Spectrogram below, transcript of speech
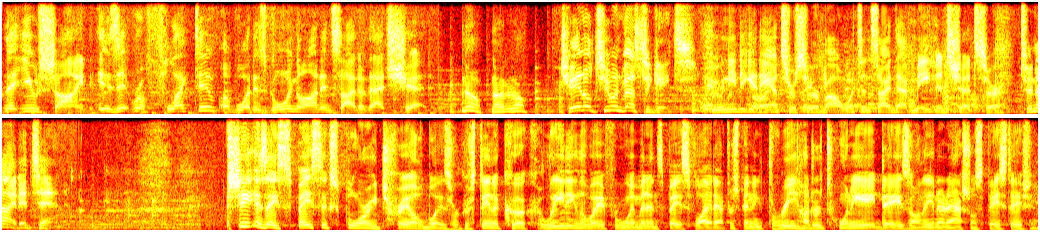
that you signed, is it reflective of what is going on inside of that shed? No, not at all. Channel 2 investigates. We need to get answers, sir, about what's inside that maintenance shed, sir. Tonight at 10. She is a space exploring trailblazer. Christina Koch leading the way for women in spaceflight after spending 328 days on the International Space Station.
